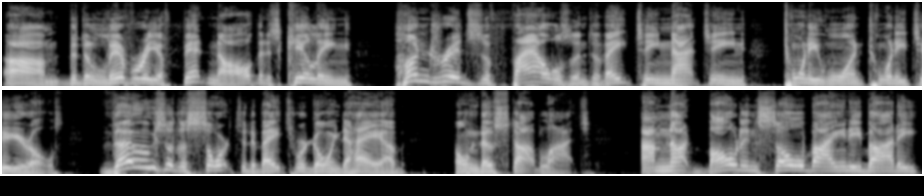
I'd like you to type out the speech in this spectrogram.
um, the delivery of fentanyl that is killing hundreds of thousands of 18, 19, 21, 22 year olds. Those are the sorts of debates we're going to have on those stoplights. I'm not bought and sold by anybody.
